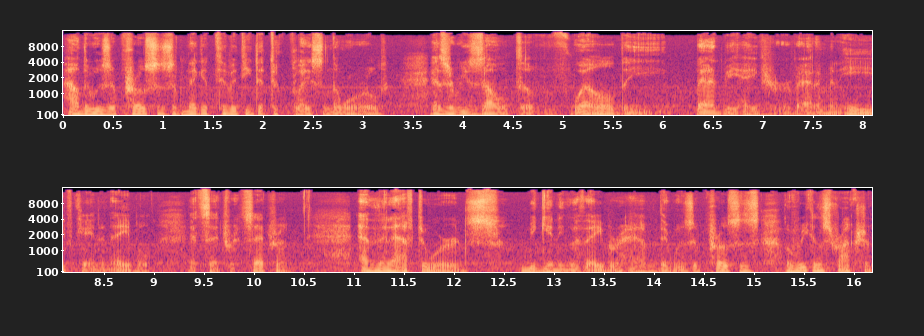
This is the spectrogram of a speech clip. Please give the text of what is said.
How there was a process of negativity that took place in the world as a result of, well, the bad behavior of Adam and Eve, Cain and Abel, etc., etc. And then afterwards, beginning with Abraham, there was a process of reconstruction,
